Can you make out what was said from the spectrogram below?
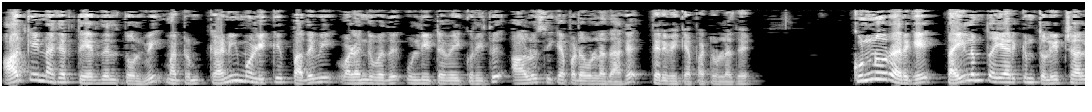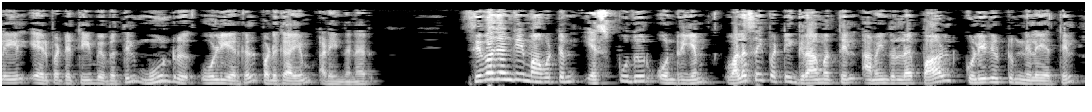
ஆர்கே நகர் தேர்தல் தோல்வி மற்றும் கனிமொழிக்கு பதவி வழங்குவது உள்ளிட்டவை குறித்து ஆலோசிக்கப்பட உள்ளதாக தெரிவிக்கப்பட்டுள்ளது. குன்னூர் அருகே தைலம் தயாரிக்கும் தொழிற்சாலையில் ஏற்பட்ட தீ விபத்தில் மூன்று ஊழியர்கள் படுகாயம் அடைந்தனர். சிவகங்கை மாவட்டம் எஸ்புதூர் ஒன்றியம் வலசைப்பட்டி கிராமத்தில் அமைந்துள்ள பால் குளிரூட்டும் நிலையத்தில்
